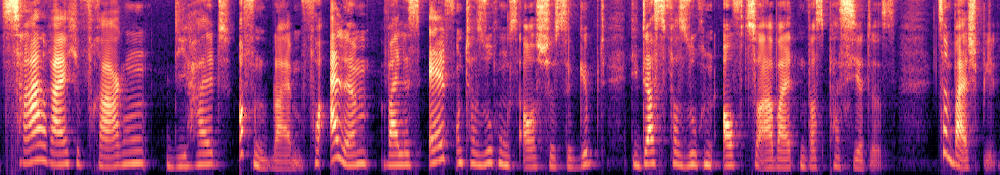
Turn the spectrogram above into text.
zahlreiche Fragen, die halt offen bleiben. Vor allem, weil es elf Untersuchungsausschüsse gibt, die das versuchen aufzuarbeiten, was passiert ist. Zum Beispiel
